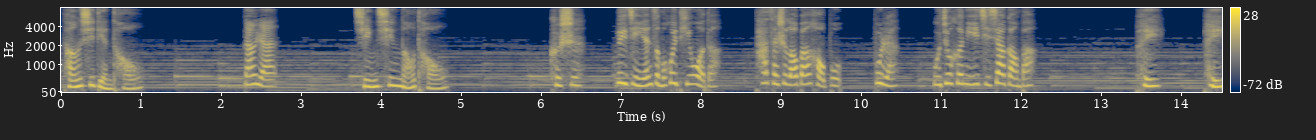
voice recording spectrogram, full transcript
唐熙点头，当然。青青挠头，可是厉谨言怎么会听我的？他才是老板，好不？不然我就和你一起下岗吧。呸呸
